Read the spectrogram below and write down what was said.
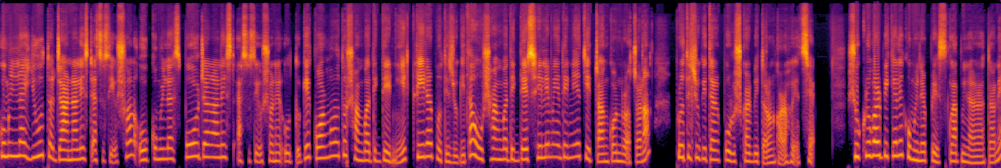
কুমিল্লা ইউথ জার্নালিস্ট অ্যাসোসিয়েশন ও কুমিল্লা স্পোর্ট জার্নালিস্ট অ্যাসোসিয়েশনের উদ্যোগে কর্মরত সাংবাদিকদের নিয়ে ক্রীড়া প্রতিযোগিতা ও সাংবাদিকদের ছেলে মেয়েদের নিয়ে চিত্রাঙ্কন রচনা, প্রতিযোগিতার পুরস্কার বিতরণ করা হয়েছে। শুক্রবার বিকেলে কুমিল্লা প্রেস ক্লাব মিলনায়তনে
